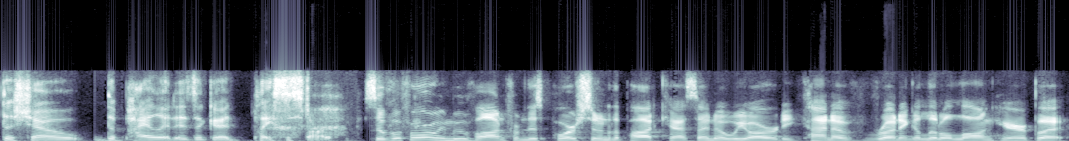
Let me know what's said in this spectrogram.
the show, the pilot is a good place to start. So before we move on from this portion of the podcast, I know we already kind of running a little long here, but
